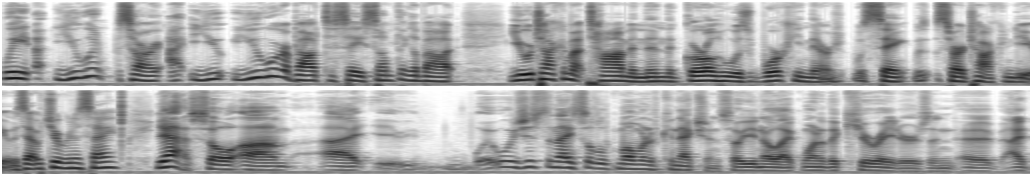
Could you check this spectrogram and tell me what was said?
Wait, uh, you went. Sorry, I, you you were about to say something about you were talking about Tom, and then the girl who was working there was saying was- started talking to you. Is that what you were going to say? Yeah, so um, I, it was just a nice little moment of connection. So you know, like one of the curators and uh, I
